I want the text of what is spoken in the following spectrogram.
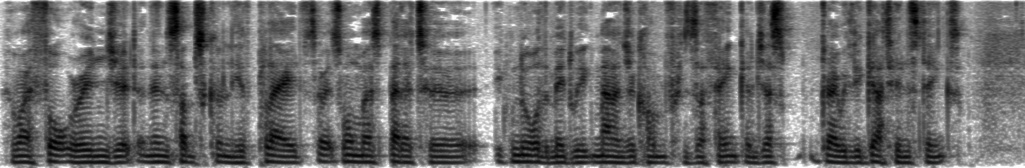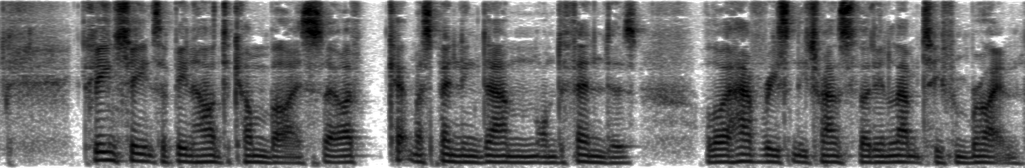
who I thought were injured and then subsequently have played. So it's almost better to ignore the midweek manager conference, I think, and just go with your gut instincts. Clean sheets have been hard to come by, so I've kept my spending down on defenders. Although I have recently transferred in Lamptey from Brighton,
